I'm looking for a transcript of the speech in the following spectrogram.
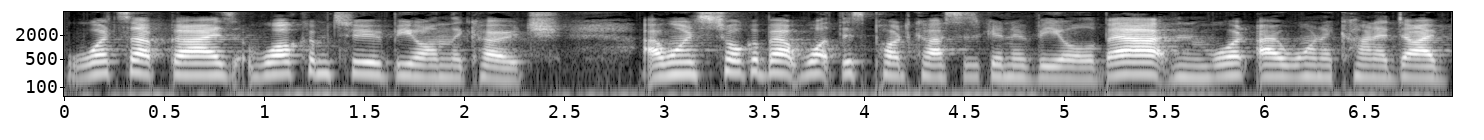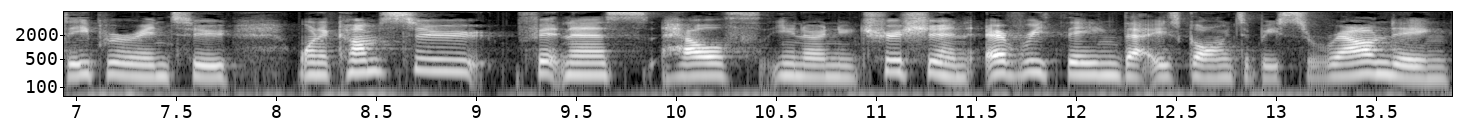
What's up, guys? Welcome to Beyond the Coach. I want to talk about what this podcast is going to be all about and what I want to kind of dive deeper into when it comes to fitness, health, you know, nutrition, everything that is going to be surrounding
